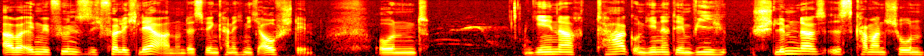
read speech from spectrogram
aber irgendwie fühlen sie sich völlig leer an und deswegen kann ich nicht aufstehen. Und je nach Tag und je nachdem, wie schlimm das ist, kann man schon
